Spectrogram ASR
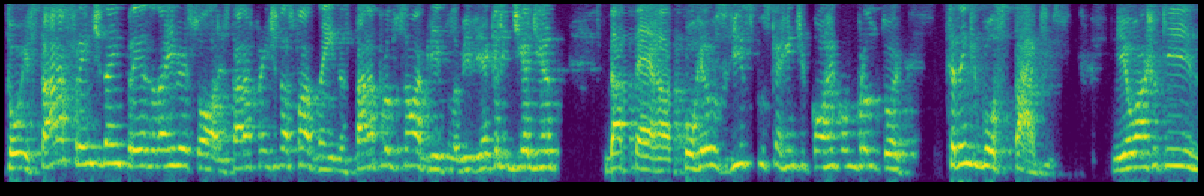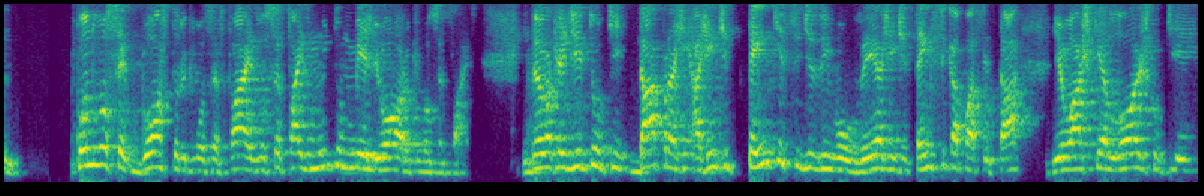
tô, estar à frente da empresa da Riversol, estar à frente das fazendas, estar na produção agrícola, viver aquele dia a dia da terra, correr os riscos que a gente corre como produtor. Você tem que gostar disso. E eu acho que quando você gosta do que você faz, você faz muito melhor o que você faz. Então, eu acredito que dá para a gente, a gente tem que se desenvolver, a gente tem que se capacitar, e eu acho que é lógico que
